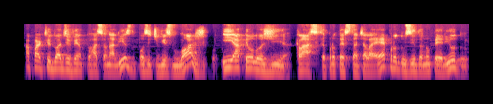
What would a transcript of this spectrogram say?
a partir do advento do racionalismo, do positivismo lógico, e a teologia clássica protestante, ela é produzida no período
